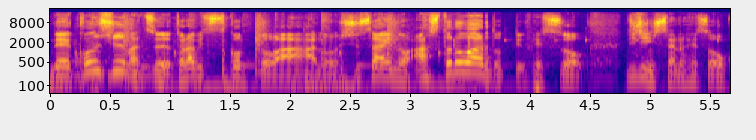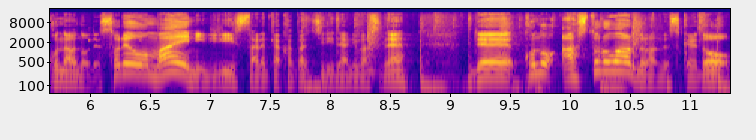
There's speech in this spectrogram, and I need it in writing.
で今週末トラビス・スコットはあの主催のアストロワールドっていうフェスを自身主催のフェスを行うのでそれを前にリリースされた形になりますね。でこのアストロワールドなんですけれど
